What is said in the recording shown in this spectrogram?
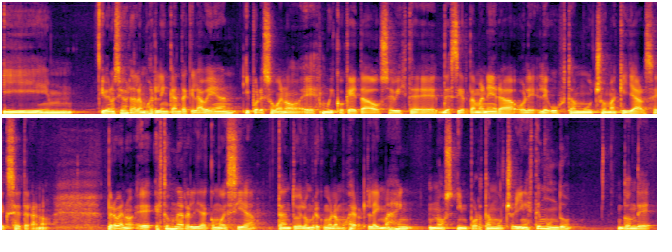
Y, bueno, si es verdad, a la mujer le encanta que la vean y por eso, bueno, es muy coqueta o se viste de, cierta manera o le, gusta mucho maquillarse, etc. ¿no? Pero bueno, eh, esto es una realidad, como decía, tanto del hombre como de la mujer. La imagen nos importa mucho. Y en este mundo donde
